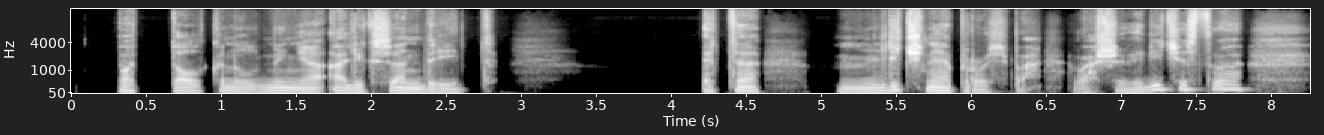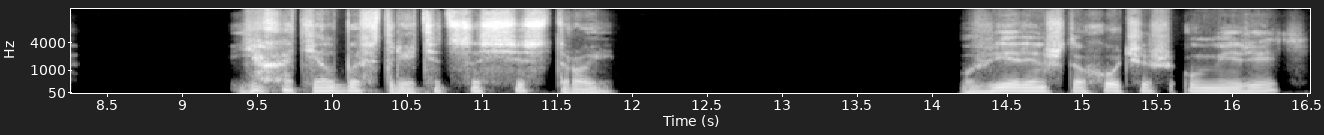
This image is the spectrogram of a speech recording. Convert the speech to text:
— подтолкнул меня Александрит. Это личная просьба, Ваше Величество. Я хотел бы встретиться с сестрой. Уверен, что хочешь умереть?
